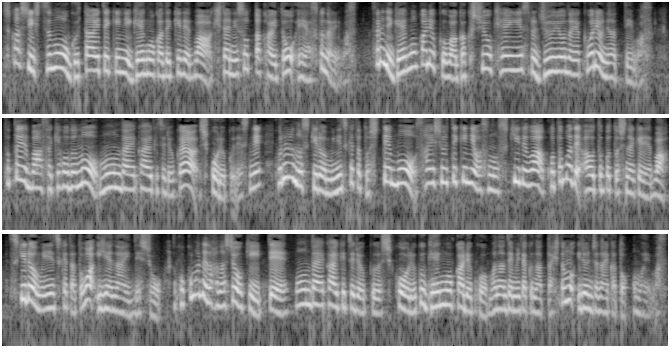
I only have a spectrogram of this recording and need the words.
しかし質問を具体的に言語化できれば、期待に沿った回答を得やすくなります。さらに言語化力は学習を牽引する重要な役割を担っています。例えば先ほどの問題解決力や思考力ですね。これらのスキルを身につけたとしても、最終的にはそのスキルは言葉でアウトプットしなければ、スキルを身につけたとは言えないでしょう。ここまでの話を聞いて、問題解決力、思考力、言語化力を学んでみたくなった人もいるんじゃないかと思います。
